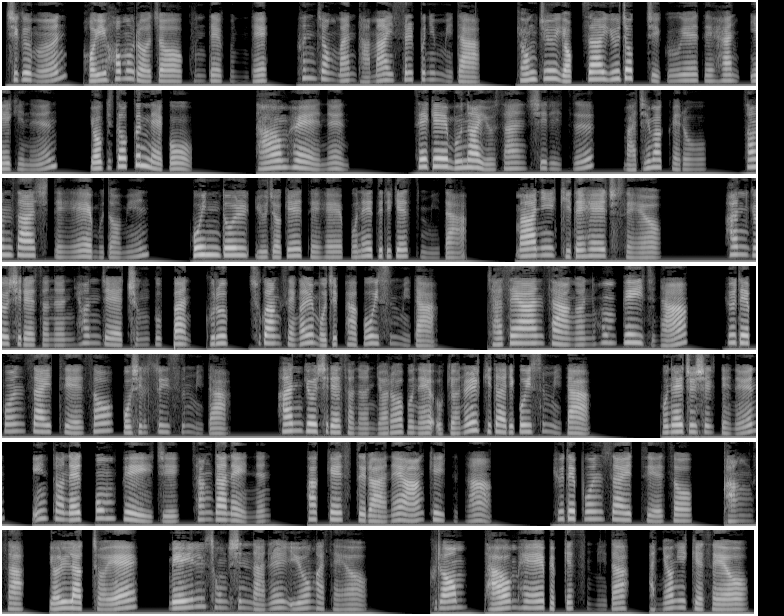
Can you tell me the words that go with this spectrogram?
지금은 거의 허물어져 군데군데 흔적만 남아 있을 뿐입니다. 경주 역사 유적 지구에 대한 얘기는 여기서 끝내고 다음 회에는 세계 문화유산 시리즈 마지막 회로 선사시대의 무덤인 고인돌 유적에 대해 보내드리겠습니다. 많이 기대해 주세요. 한 교실에서는 현재 중급반 그룹 수강생을 모집하고 있습니다. 자세한 사항은 홈페이지나 휴대폰 사이트에서 보실 수 있습니다. 한 교실에서는 여러분의 의견을 기다리고 있습니다. 보내주실 때는 인터넷 홈페이지 상단에 있는 팟캐스트란의 앙케이트나 휴대폰 사이트에서 강사 연락처에 메일 송신란을 이용하세요. 그럼 다음 해에 뵙겠습니다. 안녕히 계세요.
